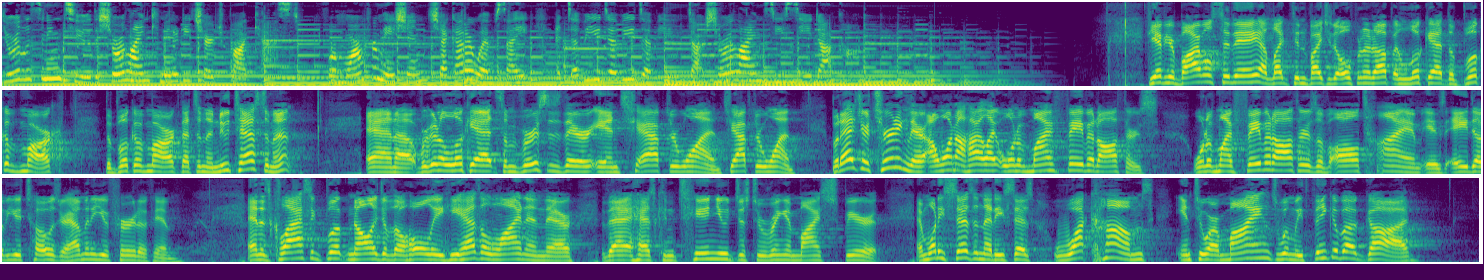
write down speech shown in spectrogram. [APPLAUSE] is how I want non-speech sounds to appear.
You're listening to the Shoreline Community Church podcast. For more information, check out our website at www.shorelinecc.com. If you have your Bibles today, I'd like to invite you to open it up and look at the book of Mark. The book of Mark, that's in the New Testament. And uh, we're going to look at some verses there in chapter 1. Chapter 1. But as you're turning there, I want to highlight one of my favorite authors. One of my favorite authors of all time is A.W. Tozer. How many of you have heard of him? And his classic book, Knowledge of the Holy, he has a line in there that has continued just to ring in my spirit. And what he says in that, he says, What comes into our minds when we think about God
